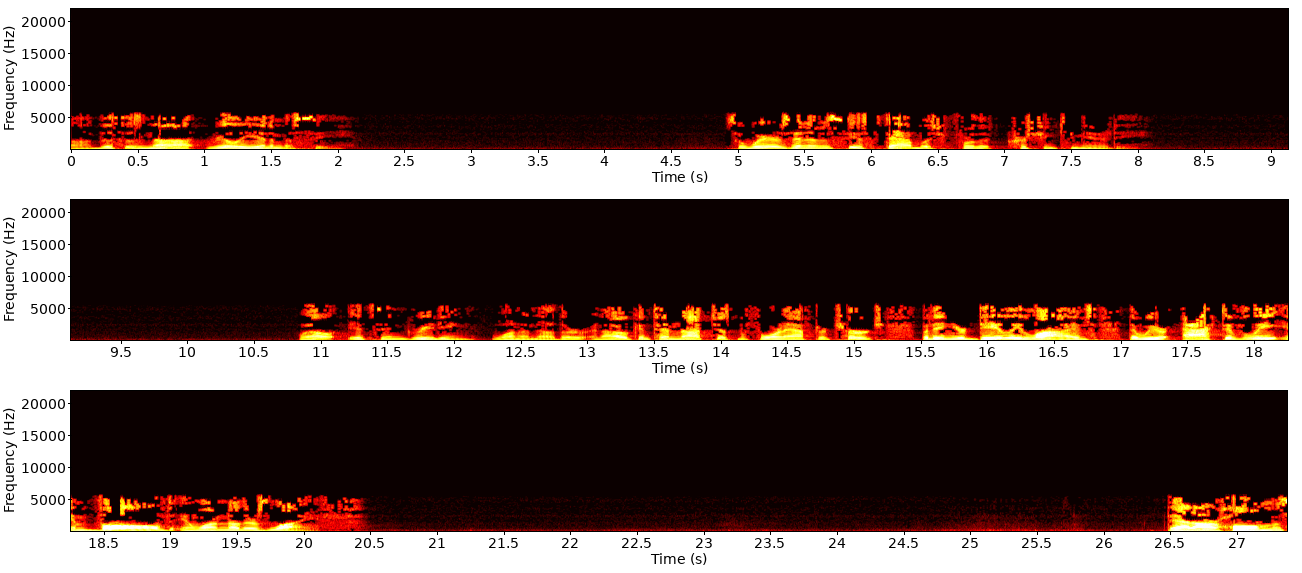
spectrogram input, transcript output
Uh, this is not really intimacy. So, where is intimacy established for the Christian community? Well, it's in greeting one another. And I would contend not just before and after church, but in your daily lives that we are actively involved in one another's life. That our homes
